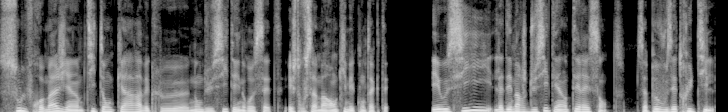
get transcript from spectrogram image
sous le fromage, il y a un petit encart avec le nom du site et une recette. Et je trouve ça marrant qu'il m'ait contacté. Et aussi, la démarche du site est intéressante. Ça peut vous être utile.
